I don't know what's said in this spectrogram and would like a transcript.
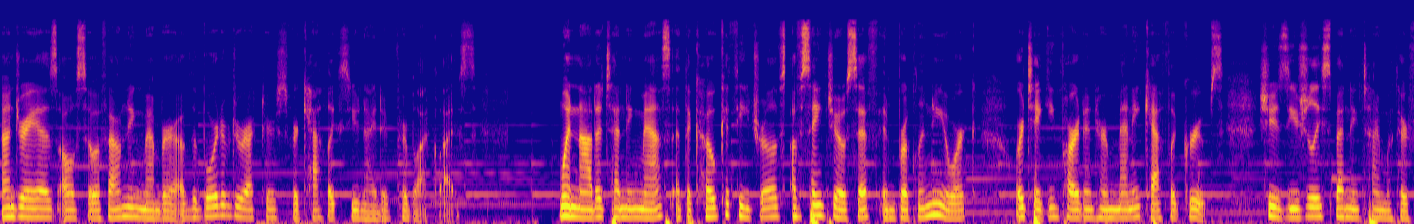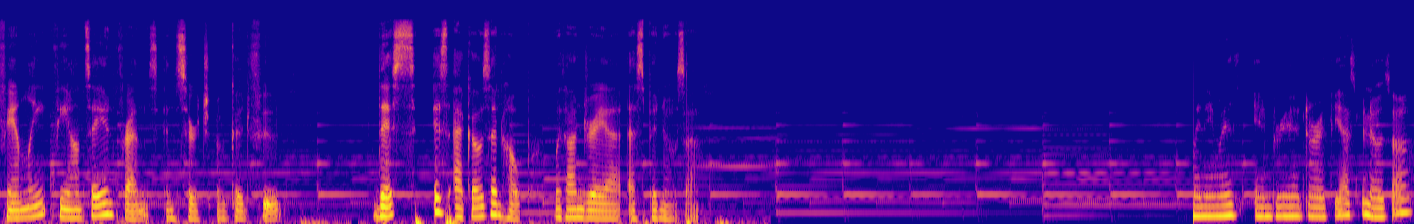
Andrea is also a founding member of the board of directors for Catholics United for Black Lives. When not attending Mass at the Co Cathedral of St. Joseph in Brooklyn, New York, or taking part in her many Catholic groups, she is usually spending time with her family, fiance, and friends in search of good food. This is Echoes and Hope with Andrea Espinosa. Is Andrea Dorothea Espinosa,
